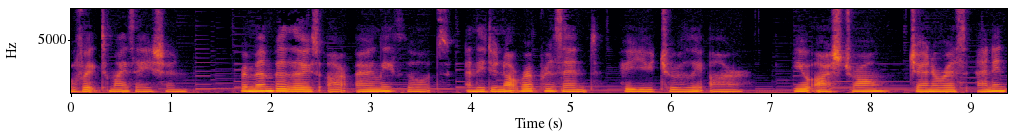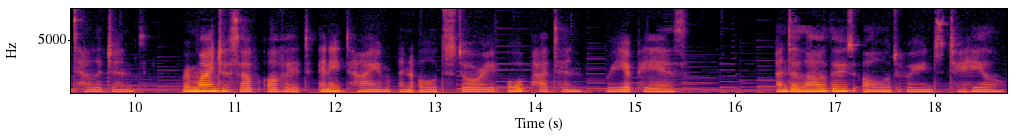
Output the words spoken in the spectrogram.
or victimization. Remember, those are only thoughts and they do not represent who you truly are. You are strong, generous, and intelligent. Remind yourself of it anytime an old story or pattern reappears. And allow those old wounds to heal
